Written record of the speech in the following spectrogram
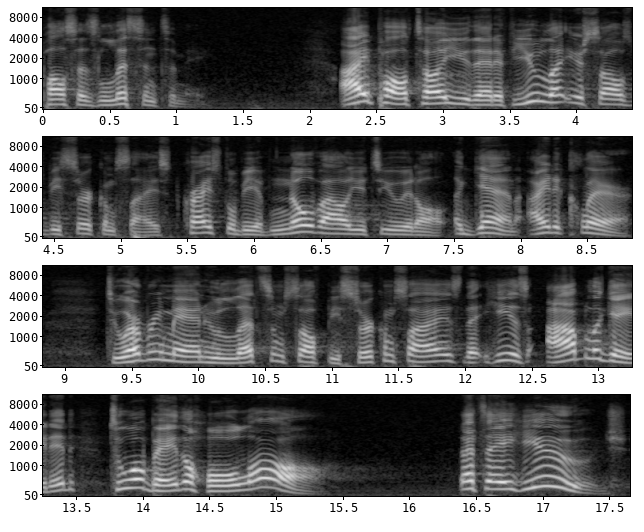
Paul says, Listen to me. I, Paul, tell you that if you let yourselves be circumcised, Christ will be of no value to you at all. Again, I declare to every man who lets himself be circumcised that he is obligated to obey the whole law. That's a huge,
